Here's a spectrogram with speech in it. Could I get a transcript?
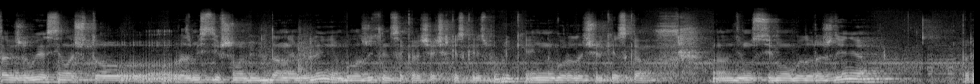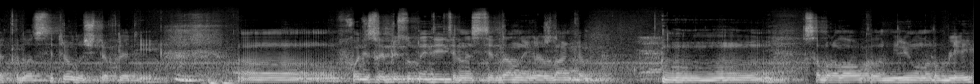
Также выяснилось, что разместившим данное объявление была жительница Карачаево-Черкесской республики, а именно города Черкеска 97 э, года рождения порядка 23-24 лет ей. В ходе своей преступной деятельности данная гражданка собрала около миллиона рублей.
